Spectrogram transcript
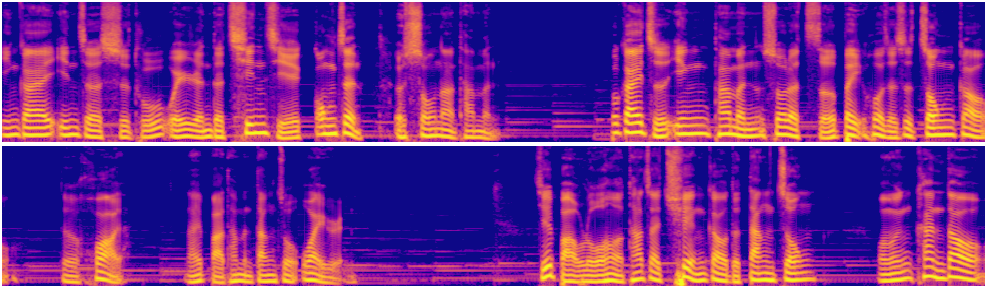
应该因着使徒为人的清洁公正而收纳他们，不该只因他们说了责备或者是忠告的话呀，来把他们当做外人。其实保罗哈他在劝告的当中，我们看到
